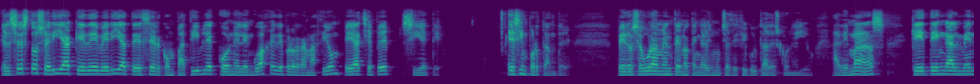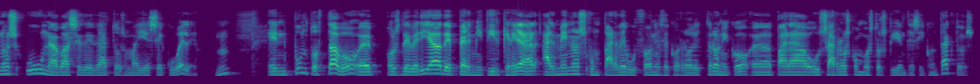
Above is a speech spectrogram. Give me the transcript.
El sexto sería que debería de ser compatible con el lenguaje de programación PHP 7. Es importante, pero seguramente no tengáis muchas dificultades con ello. Además, que tenga al menos una base de datos MySQL. En punto octavo, eh, os debería de permitir crear al menos un par de buzones de correo electrónico eh, para usarlos con vuestros clientes y contactos.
